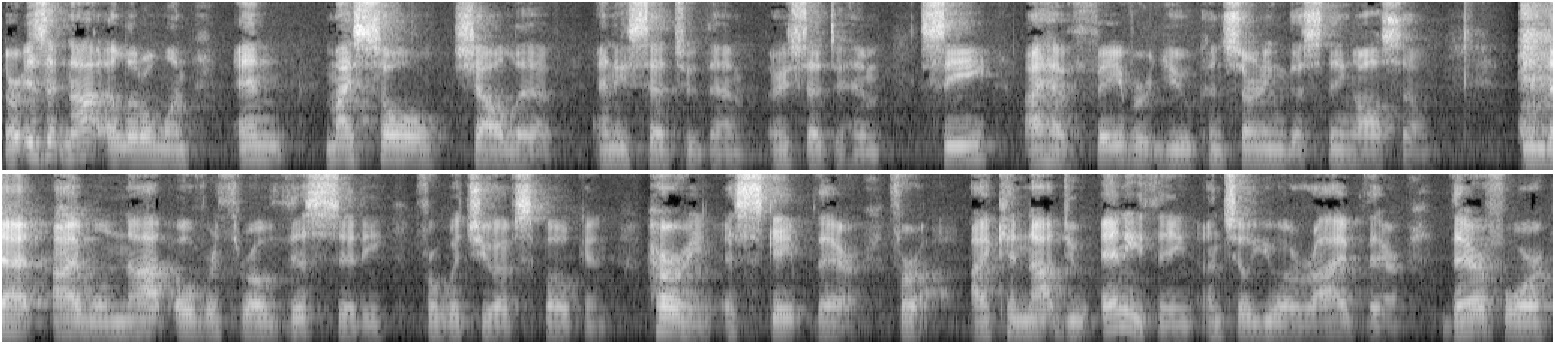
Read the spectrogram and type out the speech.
or is it not a little one? And my soul shall live. And he said to them, or he said to him, See, I have favored you concerning this thing also, in that I will not overthrow this city for which you have spoken. Hurry, escape there, for I cannot do anything until you arrive there. Therefore,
